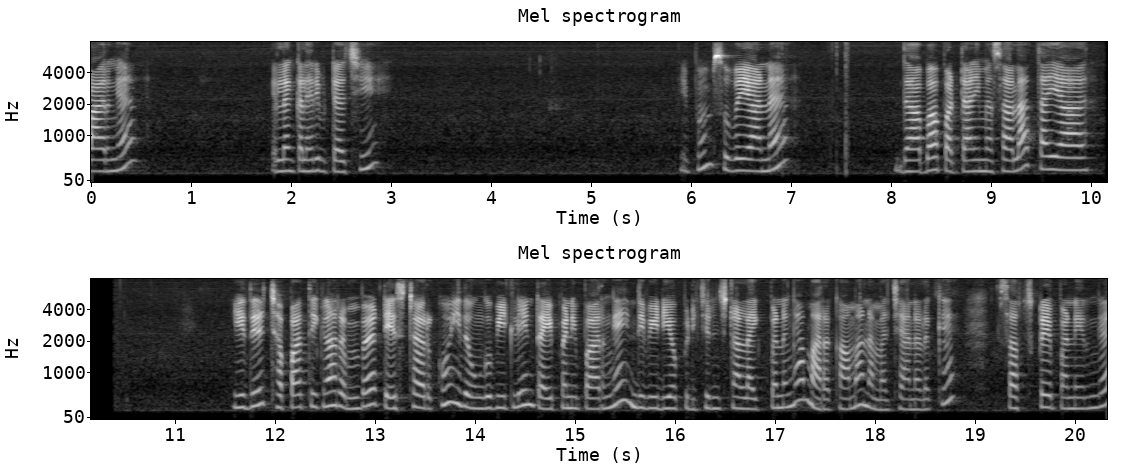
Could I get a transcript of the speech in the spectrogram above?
பாருங்கள் எல்லாம் கிளறி விட்டாச்சு. இப்போ சுவையான தாபா பட்டாணி மசாலா தயார். இது சப்பாத்திக்கெலாம் ரொம்ப டேஸ்ட்டாக இருக்கும். இதை உங்கள் வீட்லேயும் ட்ரை பண்ணி பாருங்கள் இந்த வீடியோ பிடிச்சிருந்துச்சுன்னா லைக் பண்ணுங்கள் மறக்காமல் நம்ம சேனலுக்கு சப்ஸ்கிரைப் பண்ணிடுங்க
